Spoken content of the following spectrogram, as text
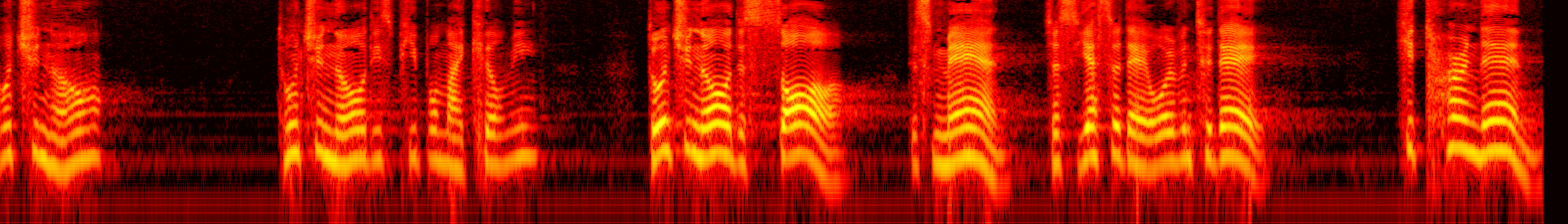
don't you know? Don't you know these people might kill me? Don't you know this Saul, this man, just yesterday or even today, he turned in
